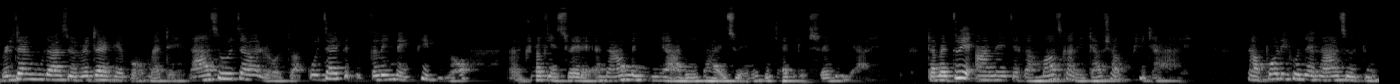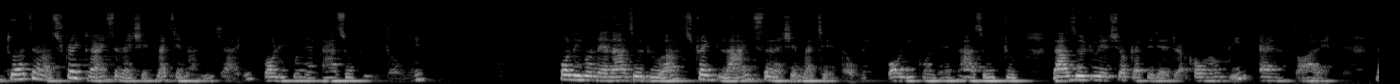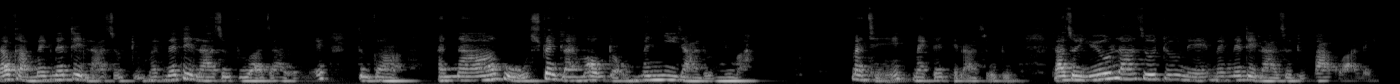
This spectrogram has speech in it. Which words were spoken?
rectangular ဆို rectangle ပုံမှတ်တယ် lasso ကြတော့သူကကိုကြိုက်တယ်လို့ click နှိပ်ဖိပြီးတော့ dragging ဆွဲတယ်အနားမညာလေးပါဆိုရင်လည်းကိုကြိုက်တယ်လို့ဆွဲလို့ရတယ်ဒါပေမဲ့သူ့ရဲ့အားနည်းချက်က mouse ကနေတောက်လျှောက်ဖိထားရတယ် နောက် polygonal lasso 2သူကကျတော့ straight line selection မှတ်ချင်တာမျိုးကြရင် polygonal lasso 2ကိုသုံးတယ် polygonal lasso 2က straight line selection မှတ်ချင်သုံးတယ် polygonal lasso 2 lasso 2ရဲ့ shortcut ဖြစ်တဲ့အတွက်အကုန်လုံးဒီ L သွားတယ်နောက်က magnetic lasso 2 magnetic lasso 2ကကြတော့လေသူကအနားကို straight line မဟုတ်တော့မညီတာလိုမျိုးပါမှတ်ချင် magnetic lasso 2ဒါဆိုရိုး lasso 2နဲ့ magnetic lasso 2ပါကွာလေ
